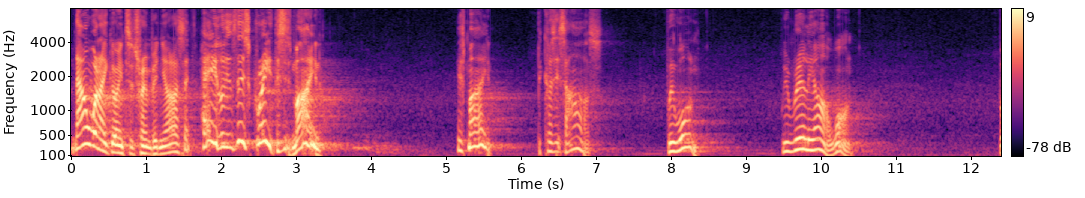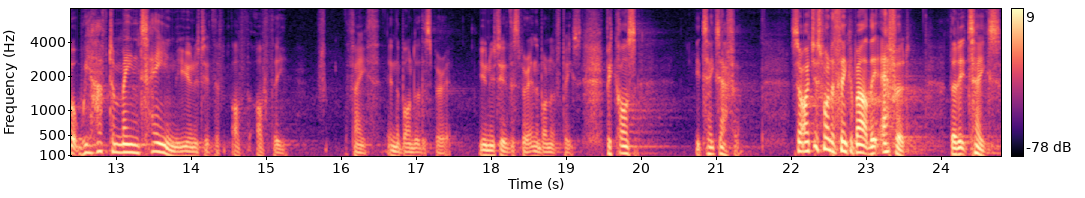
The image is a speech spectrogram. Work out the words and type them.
Now, when I go into Trent Vineyard, I say, hey, look, is this great? This is mine. It's mine because it's ours. We won. We really are one. But we have to maintain the unity of the, of, of the faith in the bond of the Spirit, unity of the Spirit in the bond of peace, because it takes effort. So I just want to think about the effort that it takes.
